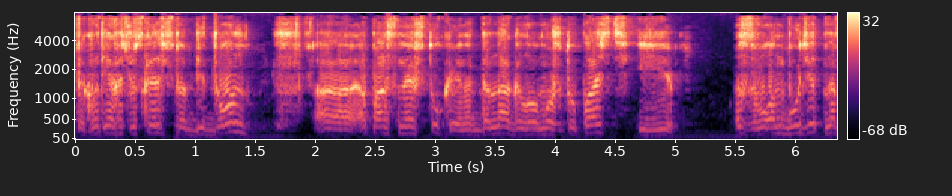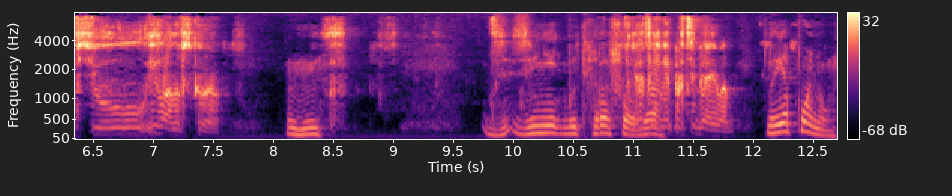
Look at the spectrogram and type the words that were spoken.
Так вот, я хочу сказать, что бидон э, опасная штука. Иногда на голову может упасть, и звон будет на всю Ивановскую. Угу. Звенеть будет хорошо, Это да? не про тебя, Иван. Ну, я понял.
